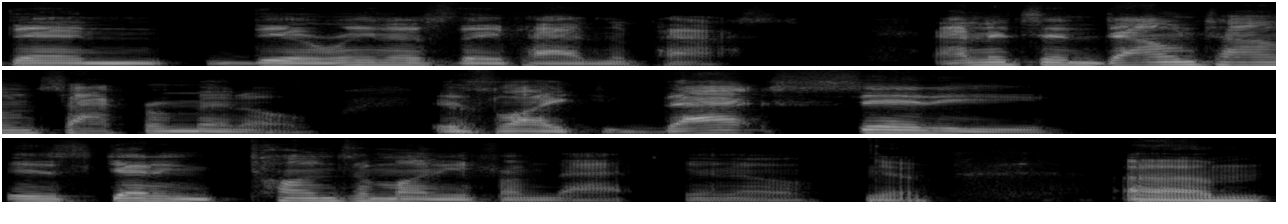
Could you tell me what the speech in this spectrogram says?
than the arenas they've had in the past. And it's in downtown Sacramento. It's like that city is getting tons of money from that, you know. Yeah. Um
